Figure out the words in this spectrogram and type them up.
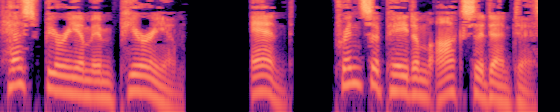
Hesperium Imperium, and Principatum Occidentis.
